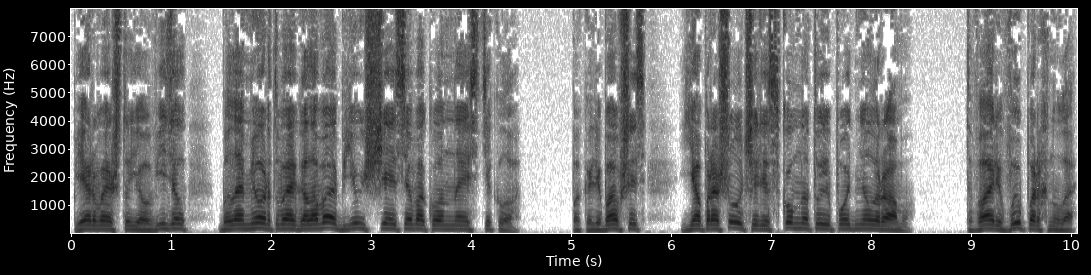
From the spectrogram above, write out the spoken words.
Первое, что я увидел, была мертвая голова, бьющаяся в оконное стекло. Поколебавшись, я прошел через комнату и поднял раму. Тварь выпорхнула,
